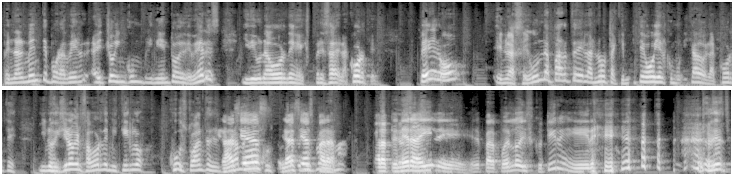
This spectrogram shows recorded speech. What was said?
penalmente por haber hecho incumplimiento de deberes y de una orden expresa de la Corte. Pero en la segunda parte de la nota que emite hoy el comunicado de la Corte, y nos hicieron el favor de emitirlo justo antes del gracias, Gracias, para, para tener ahí, de, para poderlo discutir. Entonces,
